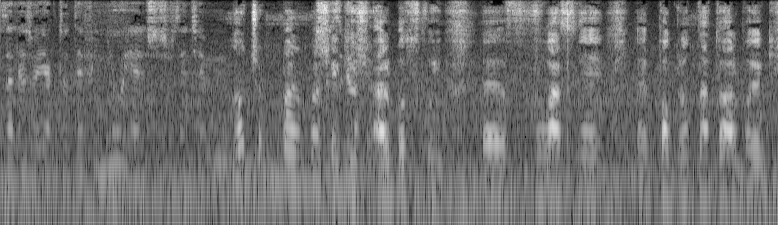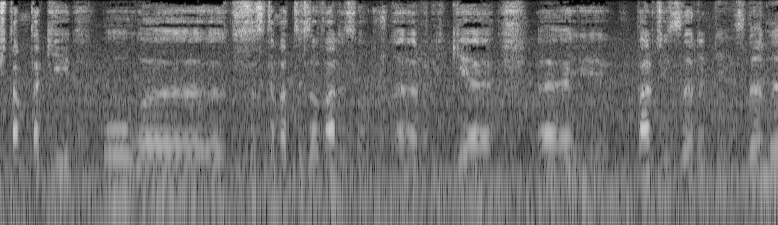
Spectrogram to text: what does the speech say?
zależy jak to definiujesz. W sensie No, czy ma, masz jakiś albo swój e, własny e, pogląd na to, albo jakiś tam taki u, e, systematyzowany są różne religie, e, bardziej znane, mniej znane,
